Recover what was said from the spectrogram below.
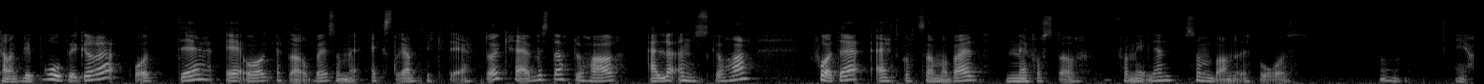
kan dere bli brobyggere, og det er òg et arbeid som er ekstremt viktig. Da kreves det at du har, eller ønsker å ha, få til et godt samarbeid med fosterfamilien som barnet ditt bor hos. Mm. Ja.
